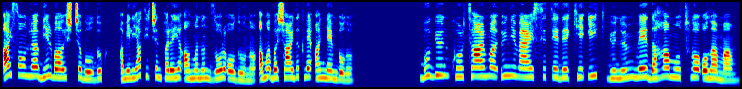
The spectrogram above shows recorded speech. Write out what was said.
Ay sonra bir bağışçı bulduk, ameliyat için parayı almanın zor olduğunu ama başardık ve annem dolu. Bugün kurtarma üniversitedeki ilk günüm ve daha mutlu olamam.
